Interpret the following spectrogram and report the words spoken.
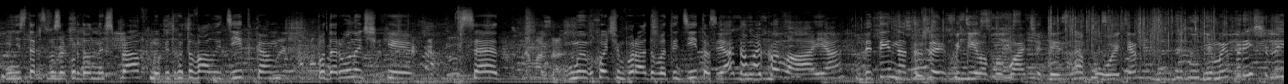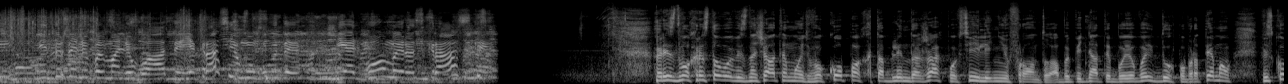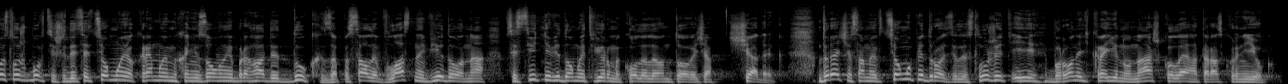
Міністерство закордонних справ. Ми підготували діткам подаруночки. Все ми хочемо порадувати діток. Свято Миколая. Дитина дуже хотіла побачити на потяг. І ми прийшли. Він дуже любить малювати. Якраз йому буде і альбоми, розкраски. Різдво Христово відзначатимуть в окопах та бліндажах по всій лінії фронту, аби підняти бойовий дух побратимам. Військовослужбовці 67-ї окремої механізованої бригади ДУК записали власне відео на всесвітньо відомий твір Миколи Леонтовича Щедрик. До речі, саме в цьому підрозділі служить і боронить країну наш колега Тарас Корніюк.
